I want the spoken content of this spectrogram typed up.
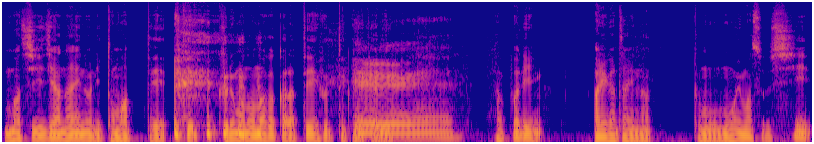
待ちじゃないのに止まって て車の中から手振ってくれたりへやっぱりありがたいなとも思いますし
